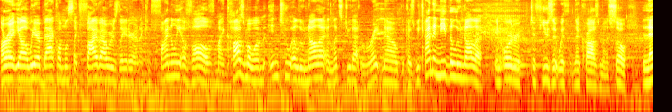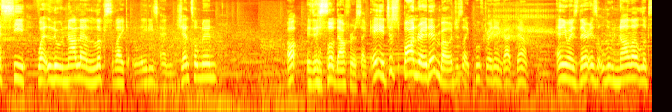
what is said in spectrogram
Alright, y'all, we are back almost like five hours later, and I can finally evolve my Cosmoem into a Lunala, and let's do that right now, because we kind of need the Lunala in order to fuse it with Necrozma. So, let's see what Lunala looks like, ladies and gentlemen. Oh, it, it, slowed down for a sec. Hey, it just spawned right in, bro. It just like poofed right in. God damn. Anyways, there is Lunala. Looks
